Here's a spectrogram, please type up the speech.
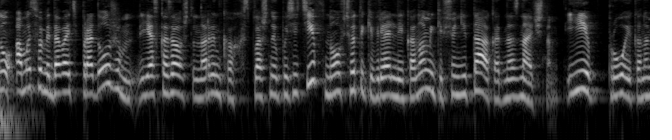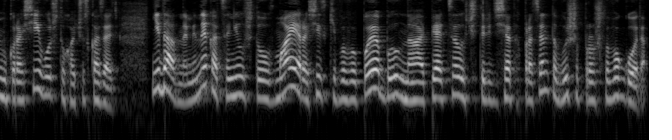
Ну, а мы с вами давайте продолжим. Я сказала, что на рынках сплошной позитив, но все-таки в реальной экономике все не так однозначно. И про экономику России вот что хочу сказать. Недавно Минэк оценил, что в мае российский ВВП был на 5,4% выше прошлого года.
